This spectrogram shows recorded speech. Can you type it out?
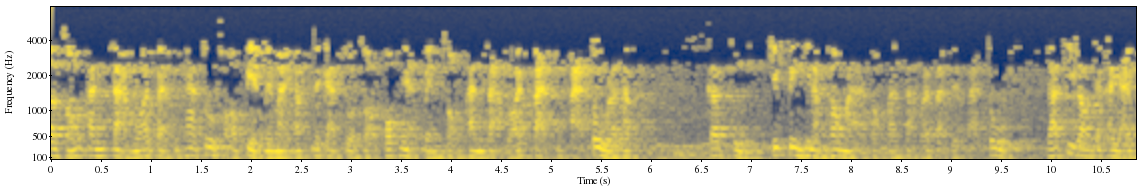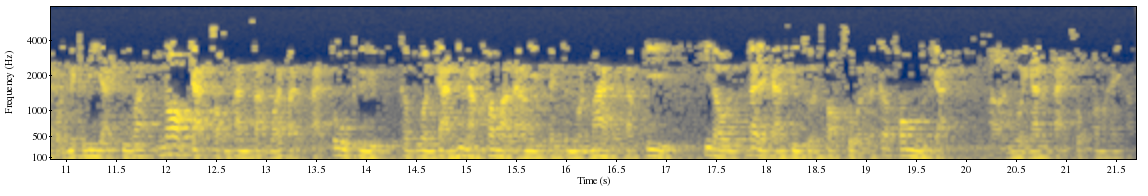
อ2,385 ตู้ขอเปลี่ยนไปใหม่ครับในการตรวจสอบพบเนี่ยเป็น 2,388 ตู้แล้วครับ ก็กลุ่มชิปปิ้งที่นำเข้ามา 2,388 ตู้ และที่เราจะขยายผลในคดีใหญ่คือว่านอกจาก 2,388 ตู้คือกระบวนการที่นำเข้ามาแล้วนี่เป็นจำนวนมากนะครับที่ที่เราได้จากการสืบสวนสอบสวน แล้วก็ข้อมูลจากหน่วยงานต่างๆส่งเข้ามาให้ครับ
